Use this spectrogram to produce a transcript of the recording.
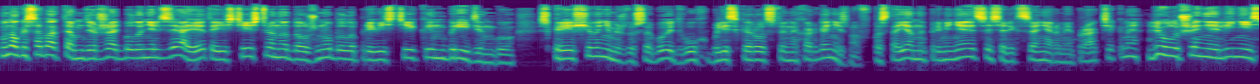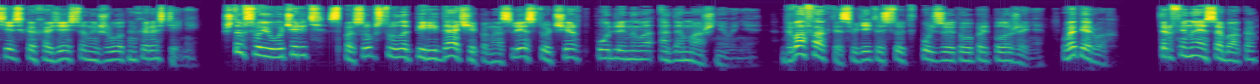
Много собак там держать было нельзя, и это, естественно, должно было привести к инбридингу, скрещиванию между собой двух близкородственных организмов, постоянно применяется селекционерами-практиками для улучшения линии сельскохозяйственных животных и растений что, в свою очередь, способствовало передаче по наследству черт подлинного одомашнивания. Два факта свидетельствуют в пользу этого предположения. Во-первых, торфяная собака,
